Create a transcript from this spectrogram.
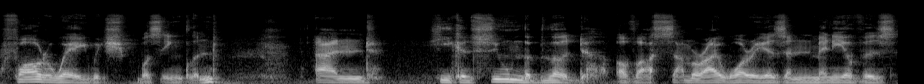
far away, which was England, and he consumed the blood of our samurai warriors and many others,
